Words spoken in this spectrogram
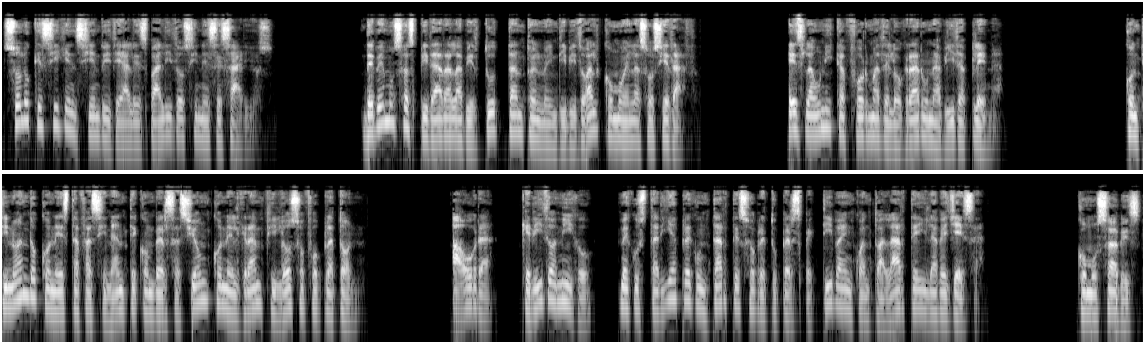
Solo que siguen siendo ideales válidos y necesarios. Debemos aspirar a la virtud tanto en lo individual como en la sociedad. Es la única forma de lograr una vida plena. Continuando con esta fascinante conversación con el gran filósofo Platón. Ahora, querido amigo, me gustaría preguntarte sobre tu perspectiva en cuanto al arte y la belleza. Como sabes,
